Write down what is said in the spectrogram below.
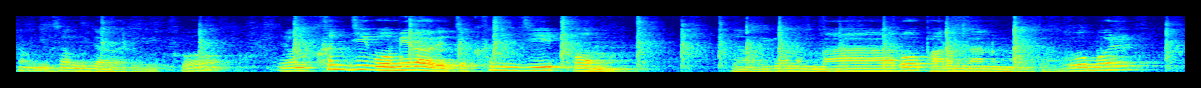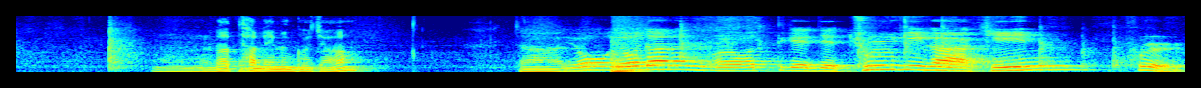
형성자가 되어 있고 이건 큰지범이라 그랬죠. 큰지범. 자, 이거는 마로 발음 나는 겁니다. 음을 음, 나타내는 거죠. 자, 요 요자는 어, 어떻게 이제 줄기가 긴 풀.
